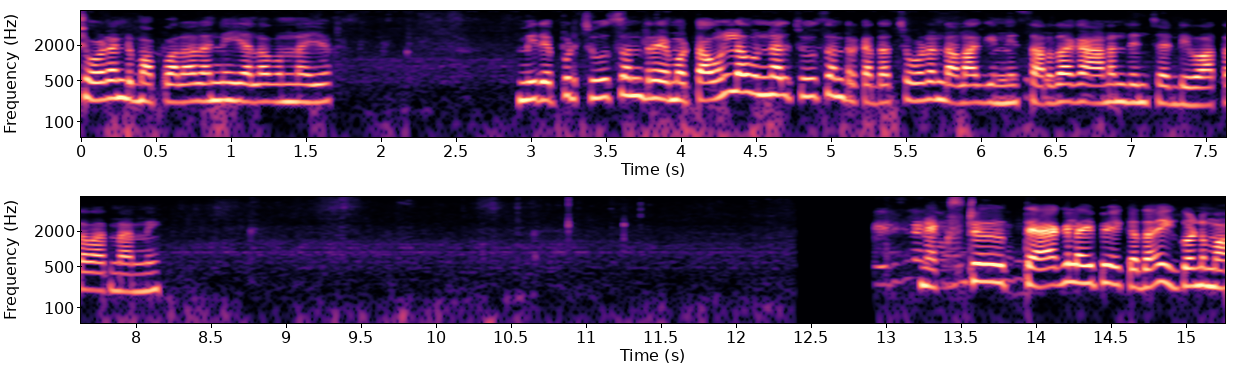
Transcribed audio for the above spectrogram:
చూడండి మా పొలాలన్నీ ఎలా ఉన్నాయో. మీరు ఎప్పుడు చూసుండ్రేమో టౌన్లో ఉన్న వాళ్ళు చూసుండ్రు కదా. చూడండి అలాగే సరదాగా ఆనందించండి వాతావరణాన్ని. నెక్స్ట్ తేగలు అయిపోయాయి కదా ఇగోండి మా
